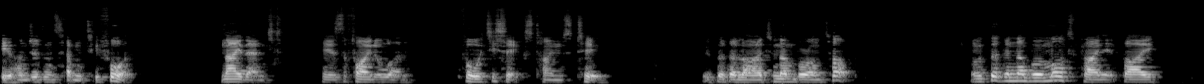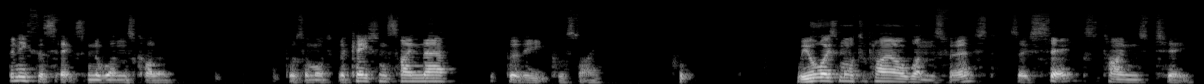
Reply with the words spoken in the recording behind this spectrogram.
274. Now then, Here's the final one. 46 times 2. We put the large number on top. And we put the number we're multiplying it by beneath the 6 in the ones column. Put a multiplication sign there, put the equal sign. We always multiply our ones first, so 6 times 2.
